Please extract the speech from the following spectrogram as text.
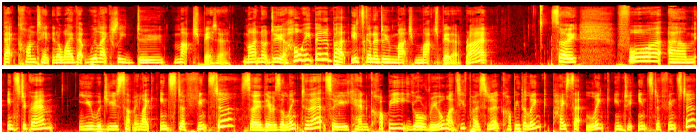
that content in a way that will actually do much better. Might not do a whole heap better, but it's going to do much, much better, right? So, for um, Instagram, you would use something like InstaFinsta. So there is a link to that. So you can copy your reel once you've posted it, copy the link, paste that link into InstaFinsta.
